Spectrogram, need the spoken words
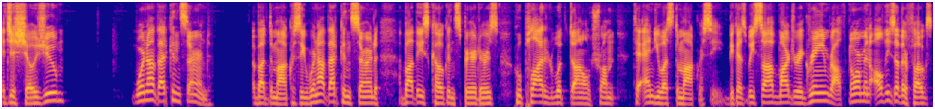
it just shows you we're not that concerned about democracy. We're not that concerned about these co conspirators who plotted with Donald Trump to end U.S. democracy because we still have Marjorie Greene, Ralph Norman, all these other folks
